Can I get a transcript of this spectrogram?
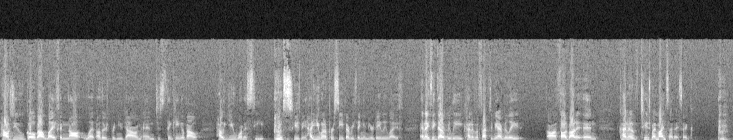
how to go about life and not let others bring you down, and just thinking about how you want to see, excuse me, how you want to perceive everything in your daily life. And I think that really kind of affected me. I really uh, thought about it and kind of changed my mindset. I think.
